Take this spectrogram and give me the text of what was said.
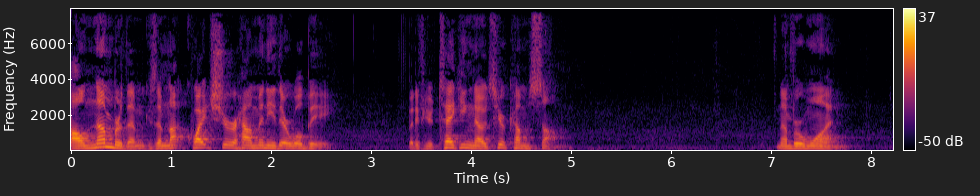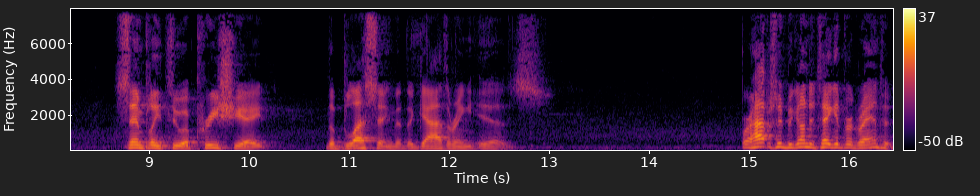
I'll number them because I'm not quite sure how many there will be. But if you're taking notes, here comes some. Number one, simply to appreciate the blessing that the gathering is. Perhaps we've begun to take it for granted.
